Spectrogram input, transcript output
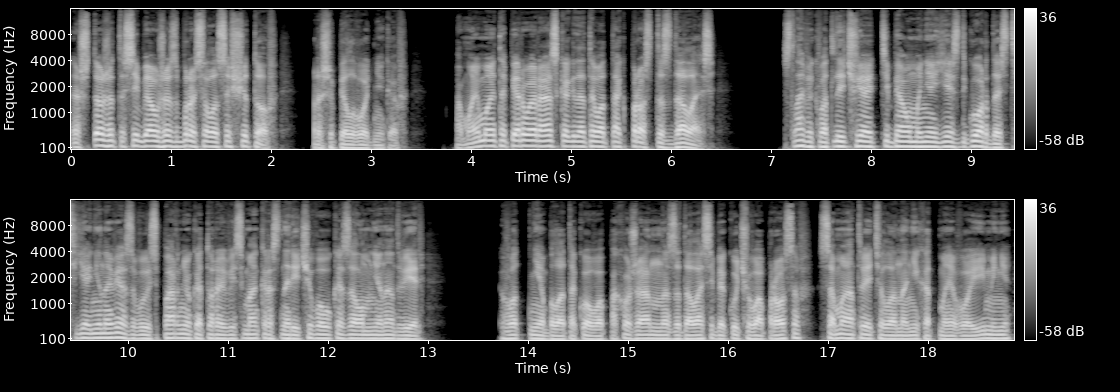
«А что же ты себя уже сбросила со счетов?» – прошипел Водников. «По-моему, это первый раз, когда ты вот так просто сдалась». «Славик, в отличие от тебя, у меня есть гордость. Я не навязываюсь парню, который весьма красноречиво указал мне на дверь». Вот не было такого. Похоже, Анна задала себе кучу вопросов, сама ответила на них от моего имени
